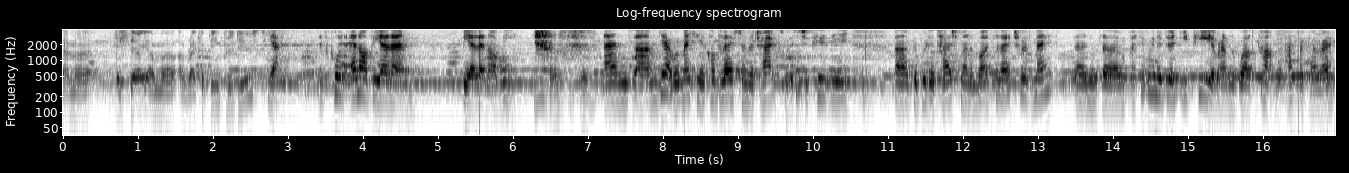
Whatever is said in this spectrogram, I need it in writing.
Um, uh, is there um, uh, a record being produced? Yeah, it's called NRBLN, BLNRB. and um, yeah, we're making a compilation of the tracks which Jahcoozi, uh, Gebrüder Teichmann, and Motorlector have made. And um, I think we're going to do an EP around the World Cup, Africa, right?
